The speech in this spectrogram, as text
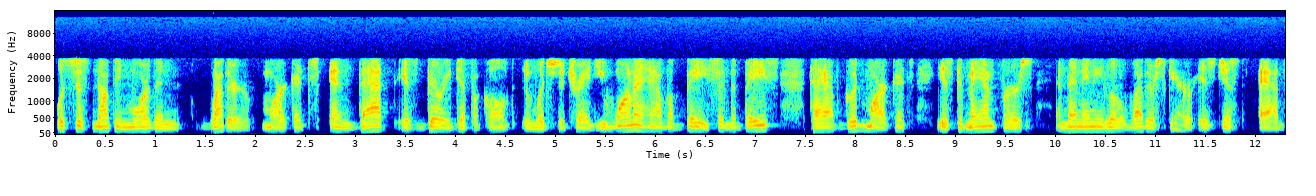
was just nothing more than weather markets, and that is very difficult in which to trade. You want to have a base, and the base to have good markets is demand first, and then any little weather scare is just adds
